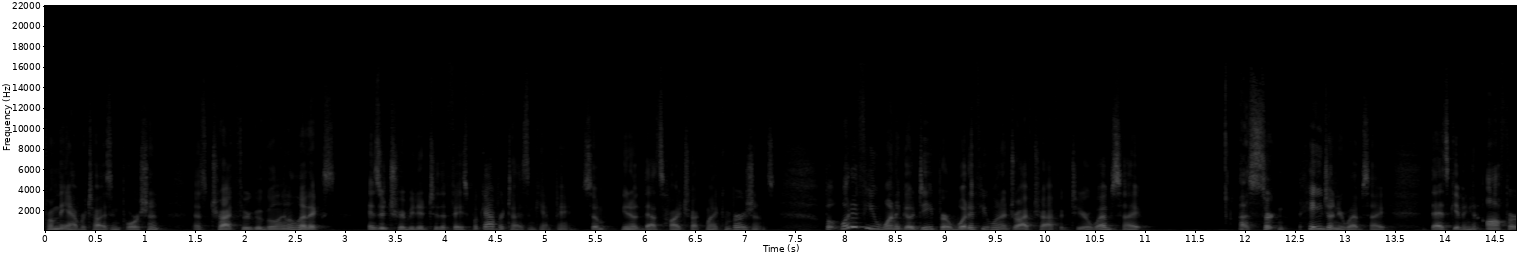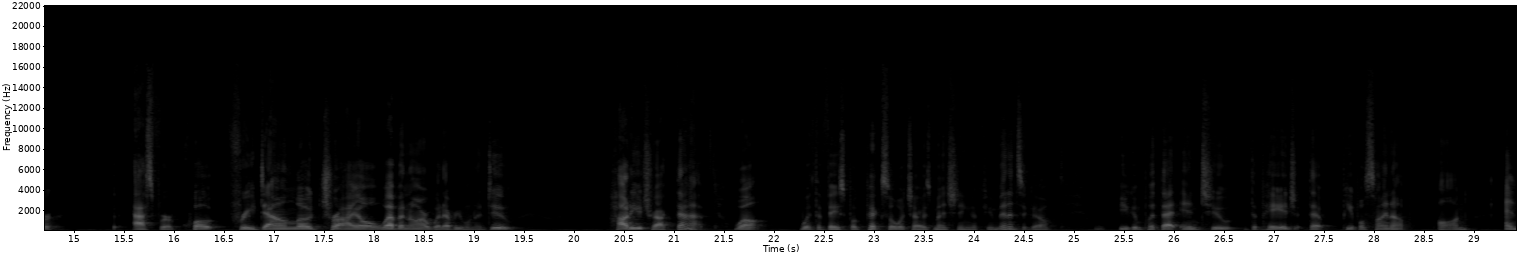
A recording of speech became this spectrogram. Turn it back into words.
from the advertising portion, that's tracked through Google Analytics, is attributed to the Facebook advertising campaign. So, you know, that's how I track my conversions. But what if you want to go deeper? What if you want to drive traffic to your website, a certain page on your website that's giving an offer, ask for a quote, free download, trial, webinar, whatever you want to do? How do you track that? Well, with the Facebook Pixel, which I was mentioning a few minutes ago, you can put that into the page that people sign up on. And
